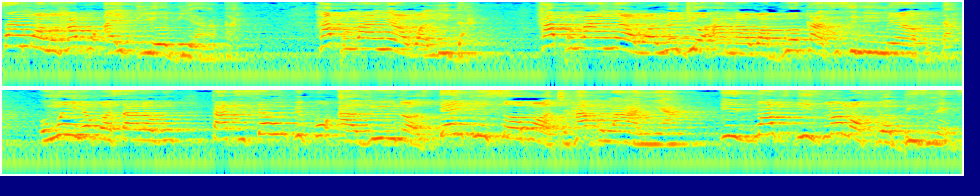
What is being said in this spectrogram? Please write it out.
Simon hapụ ipob aka. Hapụla anyị awa leader. Hapụla anyị awa radio and awa broadcast n'ime ya pụta. Onwe ihe gbasara gụ 37 people are viewing us. Thank you so much. Hapụla anyị ya is not is none of your business.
